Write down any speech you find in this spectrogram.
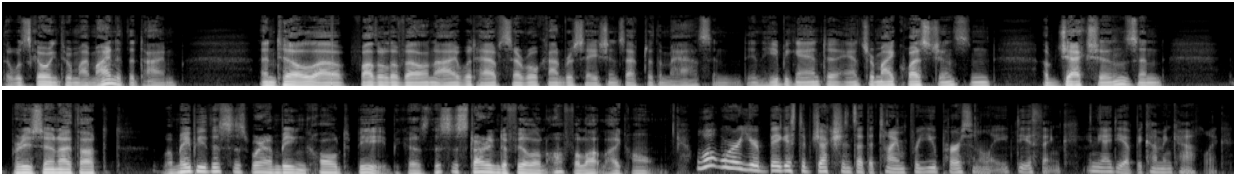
that was going through my mind at the time until uh, Father Lavelle and I would have several conversations after the mass, and, and he began to answer my questions and objections, and pretty soon I thought, well, maybe this is where I'm being called to be because this is starting to feel an awful lot like home. What were your biggest objections at the time for you personally, do you think, in the idea of becoming Catholic?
